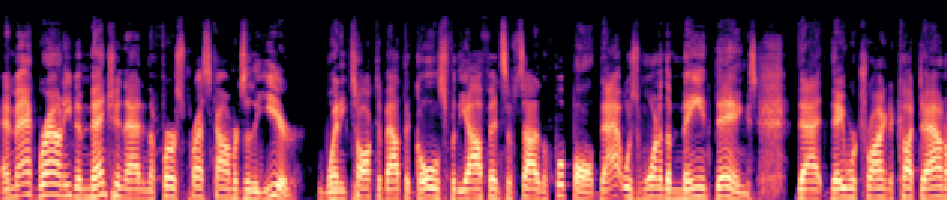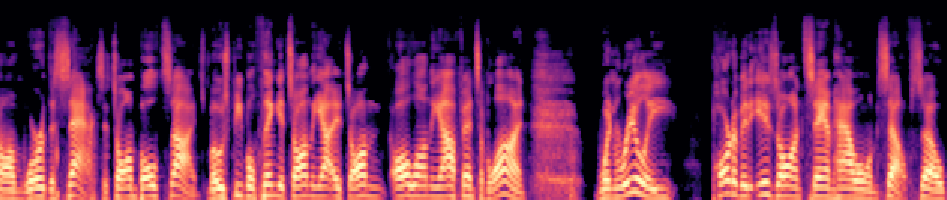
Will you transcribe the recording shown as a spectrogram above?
And Mack Brown even mentioned that in the first press conference of the year when he talked about the goals for the offensive side of the football, that was one of the main things that they were trying to cut down on were the sacks. It's on both sides. Most people think it's on the it's on all on the offensive line, when really part of it is on Sam Howell himself. So.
